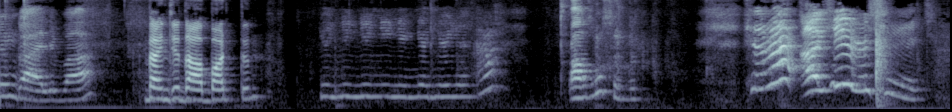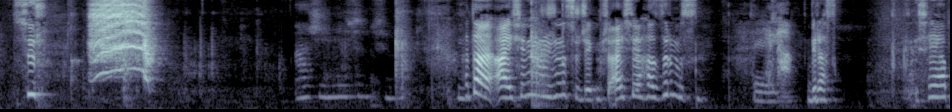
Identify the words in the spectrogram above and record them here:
Abarttım galiba. Bence de abarttın. Ağzıma sürdüm. Şimdi Ayşe Rüşvet. Sür. Ayşe Rüşvet. Hadi Ay- Ayşe'nin rujunu sürecekmiş. Ayşe hazır mısın? Değil. Biraz şey yap.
